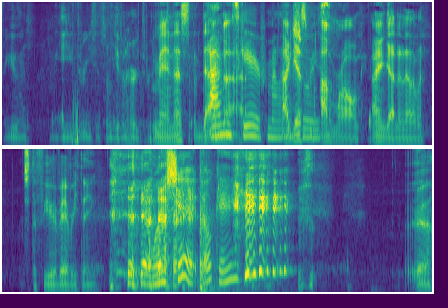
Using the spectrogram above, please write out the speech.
for you. Let me give you three since I'm giving her three. Man, that's that, I'm, not- scared for my last I guess choice. I'm wrong. I ain't got another one. It's the fear of everything. well, shit. Okay. yeah.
